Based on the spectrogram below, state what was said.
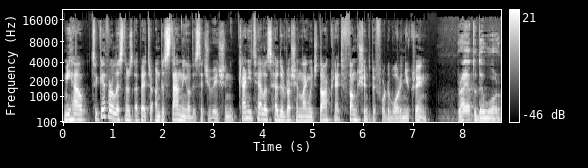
Michał, to give our listeners a better understanding of the situation, can you tell us how the Russian language darknet functioned before the war in Ukraine? Prior to the war,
